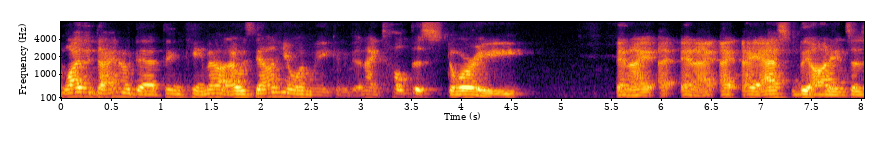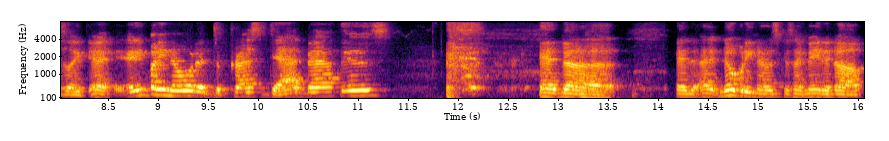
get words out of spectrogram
why the Dino Dad thing came out. I was down here one week, and, and I told this story, and I, I and I, I asked the audience. I was like, "Eh, anybody know what a depressed dad bath is? and uh, and uh, nobody knows because I made it up.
